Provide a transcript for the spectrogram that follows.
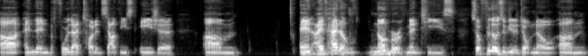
uh, and then before that taught in Southeast Asia, um, and I've had a number of mentees. So for those of you that don't know, um,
